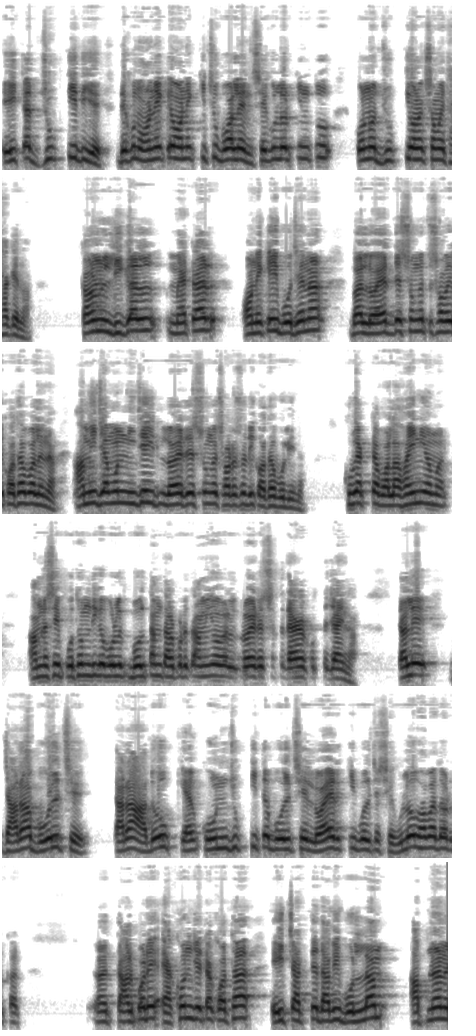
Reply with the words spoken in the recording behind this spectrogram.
এইটা যুক্তি দিয়ে। দেখুন, অনেকে অনেক কিছু বলেন, সেগুলোর কিন্তু কোনো যুক্তি অনেক সময় থাকে না। কারণ লিগাল ম্যাটার অনেকেই বোঝে না, বা লয়ারদের সঙ্গে তো সবাই কথা বলে না। আমি যেমন নিজেই লয়ারের সঙ্গে সরাসরি কথা বলি না। খুব একটা বলা হয়নি আমার। আমরা সেই প্রথম দিকে বলে- বলতাম, তারপরে তো আমিও লয়ারের সাথে দেখা করতে যাই না। তাহলে যারা বলছে, তারা আদৌ কোন যুক্তিতে বলছে, লয়ার কি বলছে, সেগুলোও ভাবা দরকার। তারপরে এখন যেটা কথা, এই চারটে দাবি বললাম, আপনারা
